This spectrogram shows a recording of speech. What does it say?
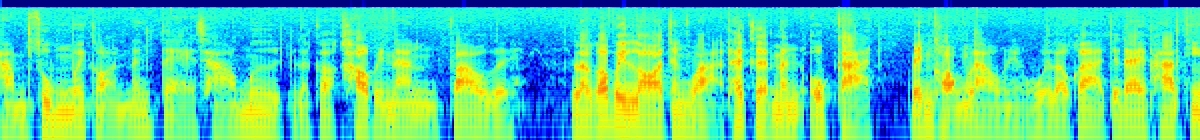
ทำซุ้มไว้ก่อนตั้งแต่เช้ามืด แล้วก็เข้าไปนั่งเฝ้าเลยเราก็ไปรอจังหวะ ถ้าเกิดมันโอกาสเป็นของเราเนี่ยโอ้โหเราก็อาจจะได้ภาพที่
